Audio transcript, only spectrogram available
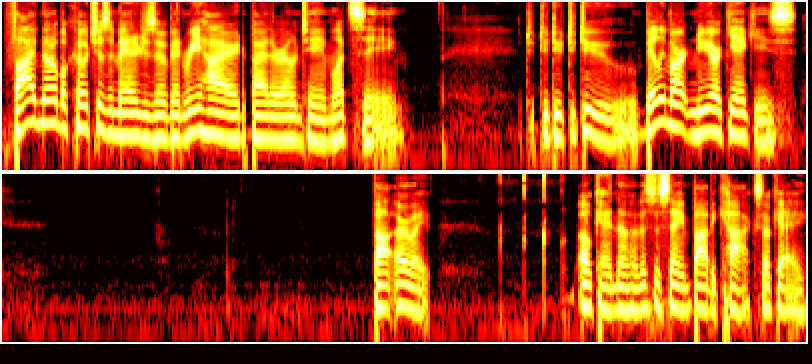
Five notable coaches and managers who have been rehired by their own team. Let's see. Do, do, do, do, do. Billy Martin, New York Yankees. Bob, wait. Okay, no, this is saying Bobby Cox. Okay.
